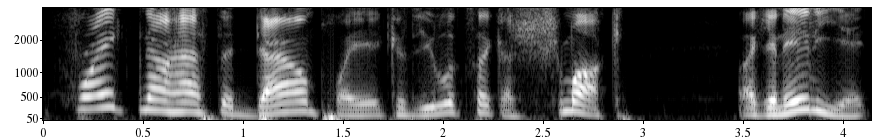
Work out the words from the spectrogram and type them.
Frank now has to downplay it because he looks like a schmuck, like an idiot,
